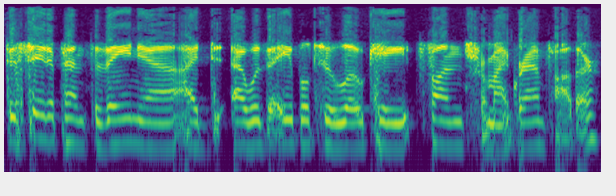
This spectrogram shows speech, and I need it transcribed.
the state of Pennsylvania, I, I was able to locate funds for my grandfather,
